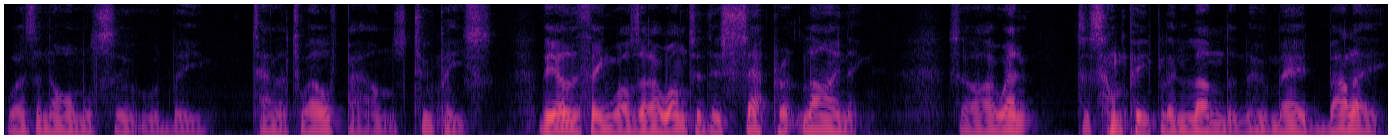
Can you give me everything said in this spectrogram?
whereas a normal suit would be 10 or 12 pounds, two piece. The other thing was that I wanted this separate lining. So I went to some people in London who made ballet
